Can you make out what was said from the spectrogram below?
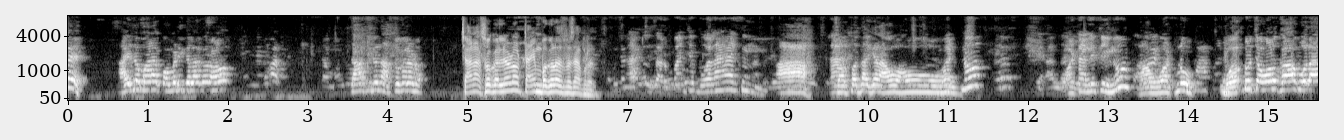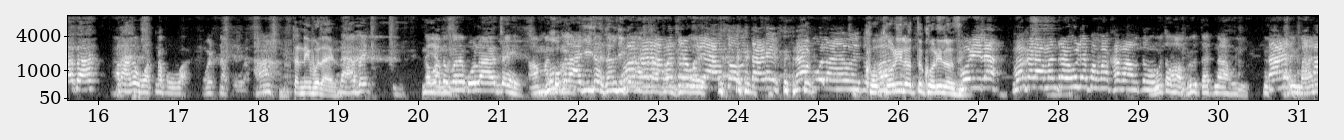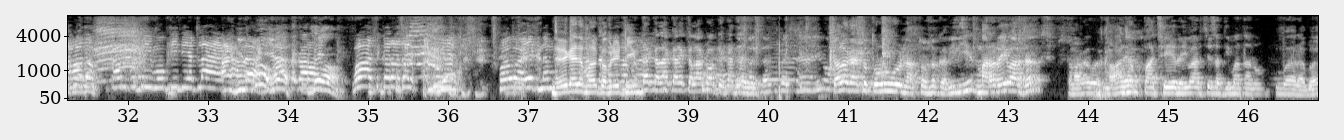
આવી જાઓ મારા કોમેડી કલાકાર હો. ચા પીને નાસ્તો કરી લો ચા નાસ્તો કરી લેવાનો ટાઈમ બગડે પછી આપણે. સરપંચ બોલાયા છે. આ સરપંચ આવો આવો. વટનો વટાલી તીનું આ વટનું. વોટનું ચવાણું ખાવા બોલાયા હતા. અને આજે વટના પૌવા. વટના પૌવા. હા. તને નહીં બોલાયો. ના ભાઈ. તમે તો કોને બોલાયા નહીં. જલ્દી કરો હોય. લો તું લો હું. ના કોમેડી ટીમ બધા કલાકારે કલાકો ચલો ગાય તો થોડું નાસ્તો કરી લઈએ. મારો રવિવાર છે. તમારે ખાવા છે રવિવાર છે સતી માતાનો બરાબર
